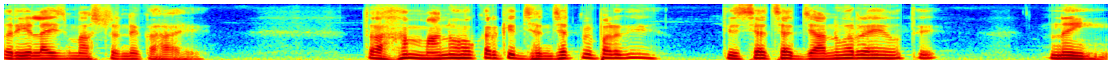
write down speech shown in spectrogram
रियलाइज़ मास्टर ने कहा है। तो हम मानो होकर के झंझट में पड़ गए। तो इससे अच्छा जानवर रहे होते। नहीं,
